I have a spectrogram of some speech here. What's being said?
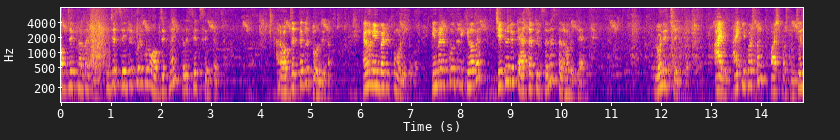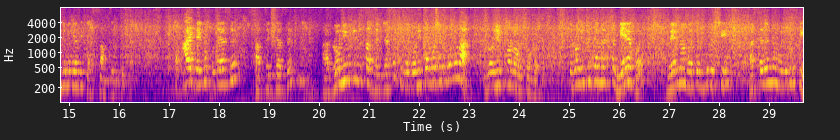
অবজেক্ট না থাকবে এই যে সেটের পরে কোনো অবজেক্ট নাই, তাহলে সেট সেট থাকবে। আর অবজেক্ট থাকলে টোল দিতাম এখন ইনভার্টেড ফর্ম দিতে পারব ইনভার্টেড ফর্ম দিলে কি হবে? যেহেতু এটা একটা অ্যাসার্টিভ সেন্টেন্স তাহলে হবে that Ronit said I I কি পারসন ফার্স্ট পারসন চেঞ্জ হবে কেন? দিকে। সাবজেক্ট তো আই দেখো কোথায় আছে? সাবজেক্টে আছে। আর রনিও কিন্তু সাবজেক্টে আছে, কিন্তু রনিত বসাতে পারব না? রনির প্রণাম বসাবো তো রনি যদি আমার একটা মেয়ে হয়, মেয়ের নাম হয় তাহলে সি, আর ছেলের নাম হলে দেবো কি?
